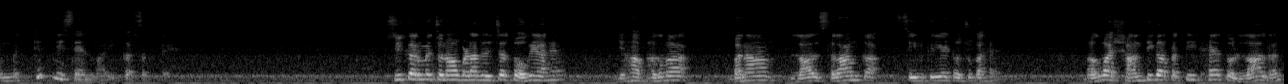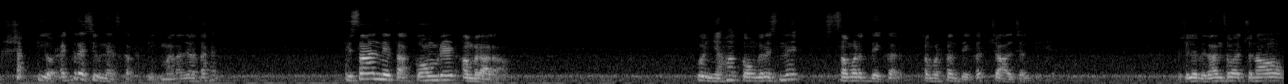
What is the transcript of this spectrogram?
उनमें कितनी सेंधमारी कर सकते हैं। सीकर में चुनाव बड़ा दिलचस्प हो गया है। यहाँ भगवा, बनाम, लाल सलाम का सीन क्रिएट हो चुका है। भगवा शांति का प्रतीक है तो लाल रंग शक्ति और एग्रेसिवनेस का प्रतीक माना जाता है। किसान नेता कॉमरेड अमराराम। को यहाँ कांग्रेस ने समर्थ देकर, समर्थन देकर चाल चल दी है। पिछले विधानसभा चुनाव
